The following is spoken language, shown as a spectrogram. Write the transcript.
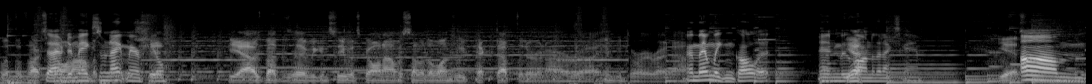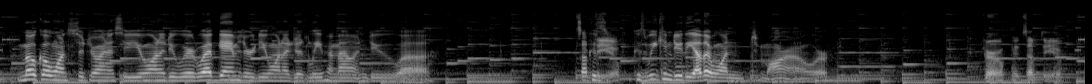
what the fuck's Time to make some nightmare fuel. Yeah, I was about to say we can see what's going on with some of the ones we picked up that are in our uh, inventory right now. And then we can call it and move Yeah. on to the next game. Yes. Um, Moko wants to join us. Do you want to do weird web games, or do you want to just leave him out and do? uh it's up to you. because we can do the other one tomorrow, or True. It's up to you.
